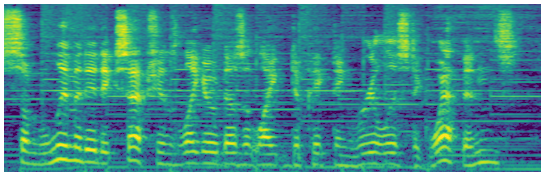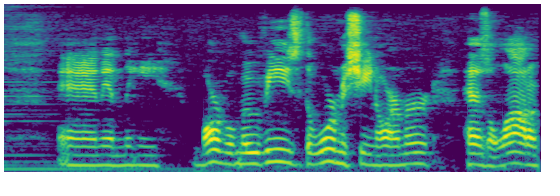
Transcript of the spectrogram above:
some limited exceptions, LEGO doesn't like depicting realistic weapons. And in the Marvel movies, the War Machine armor has a lot of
